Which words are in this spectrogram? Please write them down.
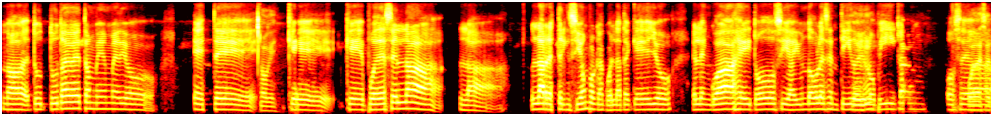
No, tú, tú te ves también medio este, que, que, puede ser la, la, la, restricción, porque acuérdate que ellos, el lenguaje y todo, si hay un doble sentido, ellos lo pican. O sea, puede ser.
